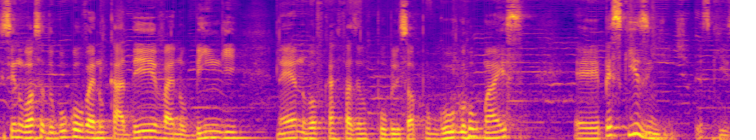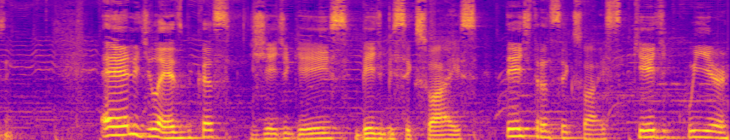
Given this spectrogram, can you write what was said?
se não gosta do Google, vai no KD, vai no Bing, né? Não vou ficar fazendo publi só pro Google, mas é, pesquisem, gente, pesquisem. L de lésbicas, G de gays, B de bissexuais, T de transexuais, Q de queer,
